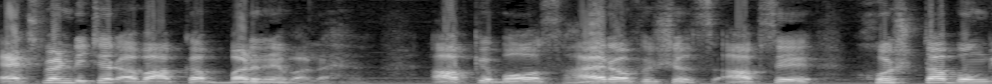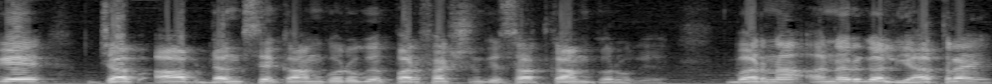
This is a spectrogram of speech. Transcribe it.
एक्सपेंडिचर अब आपका बढ़ने वाला है। आपके बॉस हायर ऑफिशियल्स आपसे खुश तब होंगे जब आप ढंग से काम करोगे परफेक्शन के साथ काम करोगे। वरना अनर्गल यात्राएँ,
